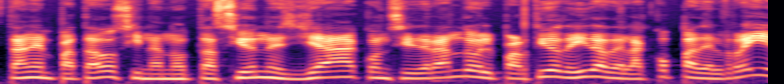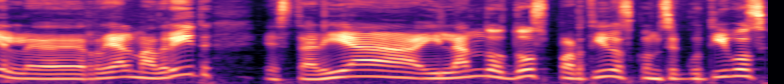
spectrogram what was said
están empatados sin anotaciones ya considerando el partido de ida de la Copa del Rey. El eh, Real Madrid estaría hilando dos partidos consecutivos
